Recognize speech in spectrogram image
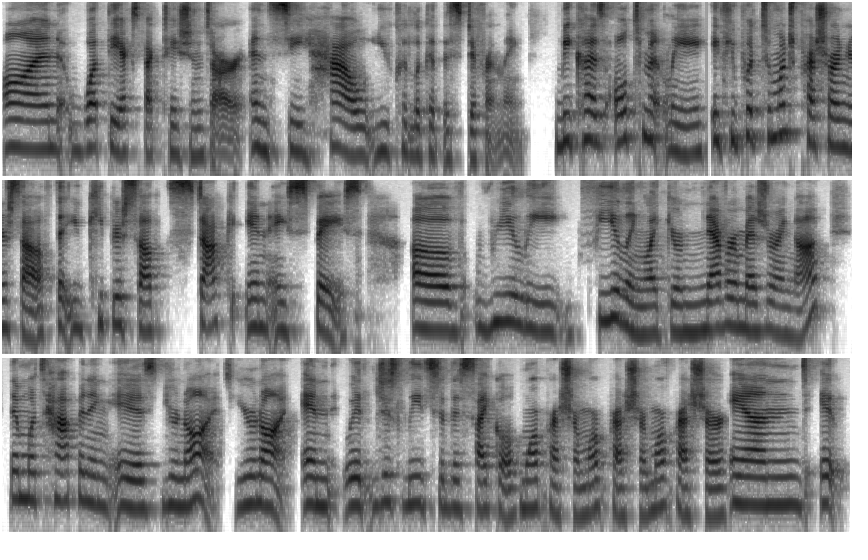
on what the expectations are and see how you could look at this differently. Because ultimately, if you put too much pressure on yourself that you keep yourself stuck in a space of really feeling like you're never measuring up, then what's happening is you're not, you're not. And it just leads to this cycle of more pressure, more pressure, more pressure. And it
